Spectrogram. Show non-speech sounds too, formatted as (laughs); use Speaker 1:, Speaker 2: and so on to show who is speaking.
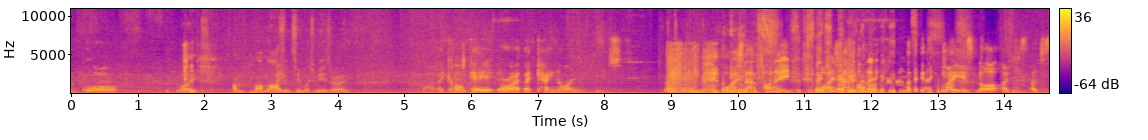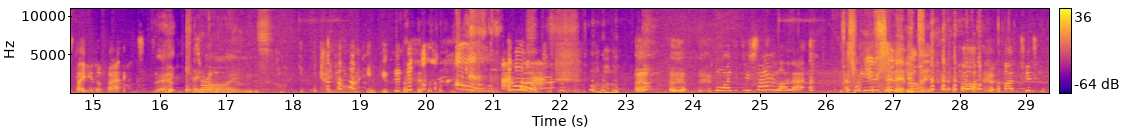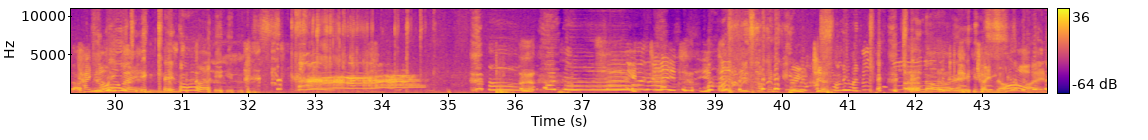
Speaker 1: man.
Speaker 2: Oh,
Speaker 1: Like, I'm I'm laughing too much me, own.
Speaker 2: oh, they can't get it. All right, they're canines.
Speaker 1: They're canine. (laughs)
Speaker 3: Why is that funny?
Speaker 1: They're
Speaker 3: Why is that funny?
Speaker 1: canines. (laughs)
Speaker 2: It's, mate, it's not. I just, I just stated the fact.
Speaker 1: They're canines.
Speaker 3: Canine. (laughs)
Speaker 2: Oh, Why did you say it like that?
Speaker 3: That's what you said it like. (laughs)
Speaker 2: I didn't. know.
Speaker 3: Canine.
Speaker 1: Canines.
Speaker 3: You (laughs) did. You did. You fucking (laughs) creature.
Speaker 1: Canine.
Speaker 3: Canine.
